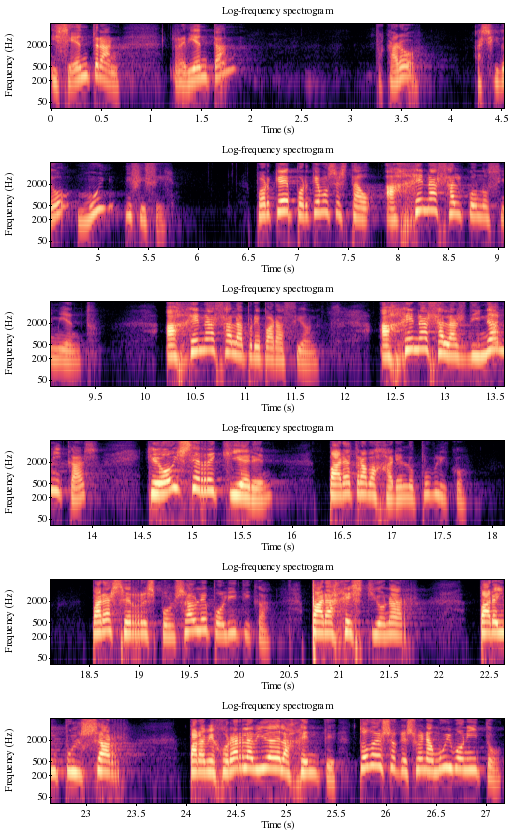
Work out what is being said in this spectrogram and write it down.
y entran, revientan, pues claro, ha sido muy difícil. ¿Por qué? Porque hemos estado ajenas al conocimiento, ajenas a la preparación, ajenas a las dinámicas que hoy se requieren para trabajar en lo público, para ser responsable política, para gestionar, para impulsar, para mejorar la vida de la gente. Todo eso que suena muy bonito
